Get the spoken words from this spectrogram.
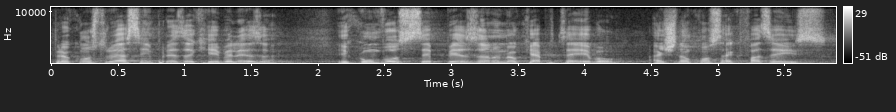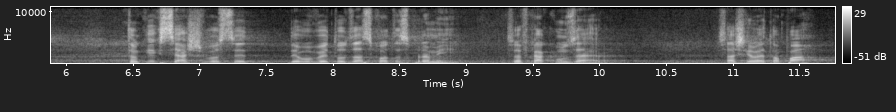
para eu construir essa empresa aqui, beleza? E com você pesando o meu cap table, a gente não consegue fazer isso. Então o que, que você acha de você devolver todas as cotas para mim? Você vai ficar com zero. Você acha que ele vai topar?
